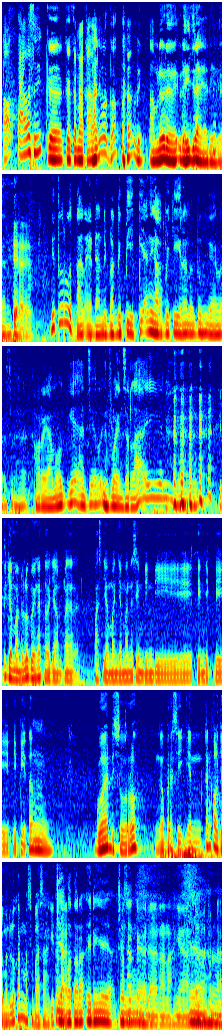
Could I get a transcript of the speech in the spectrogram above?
Total sih ke ke kenakalannya mah total deh. Alhamdulillah udah udah hijrah ya dia sekarang. Diturutan edan di plug di pipi anjing gak kepikiran untuk kalau Korea mau ke anjir influencer lain itu zaman dulu gue inget tuh zaman pas zaman zamannya simbing ditindik di pipi itu. hmm. Gue disuruh ngebersihin kan kalau zaman dulu kan masih basah gitu ya kan. kotoran ininya ya cenang kayak ada nanahnya segala macam. Nah,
